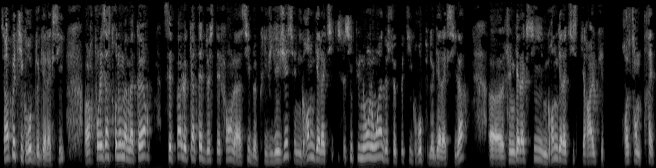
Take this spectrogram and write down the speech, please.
C'est un petit groupe de galaxies. Alors pour les astronomes amateurs, c'est pas le quintet de Stéphane la cible privilégiée, c'est une grande galaxie qui se situe non loin de ce petit groupe de galaxies-là. Euh, c'est une galaxie, une grande galaxie spirale qui ressemble très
